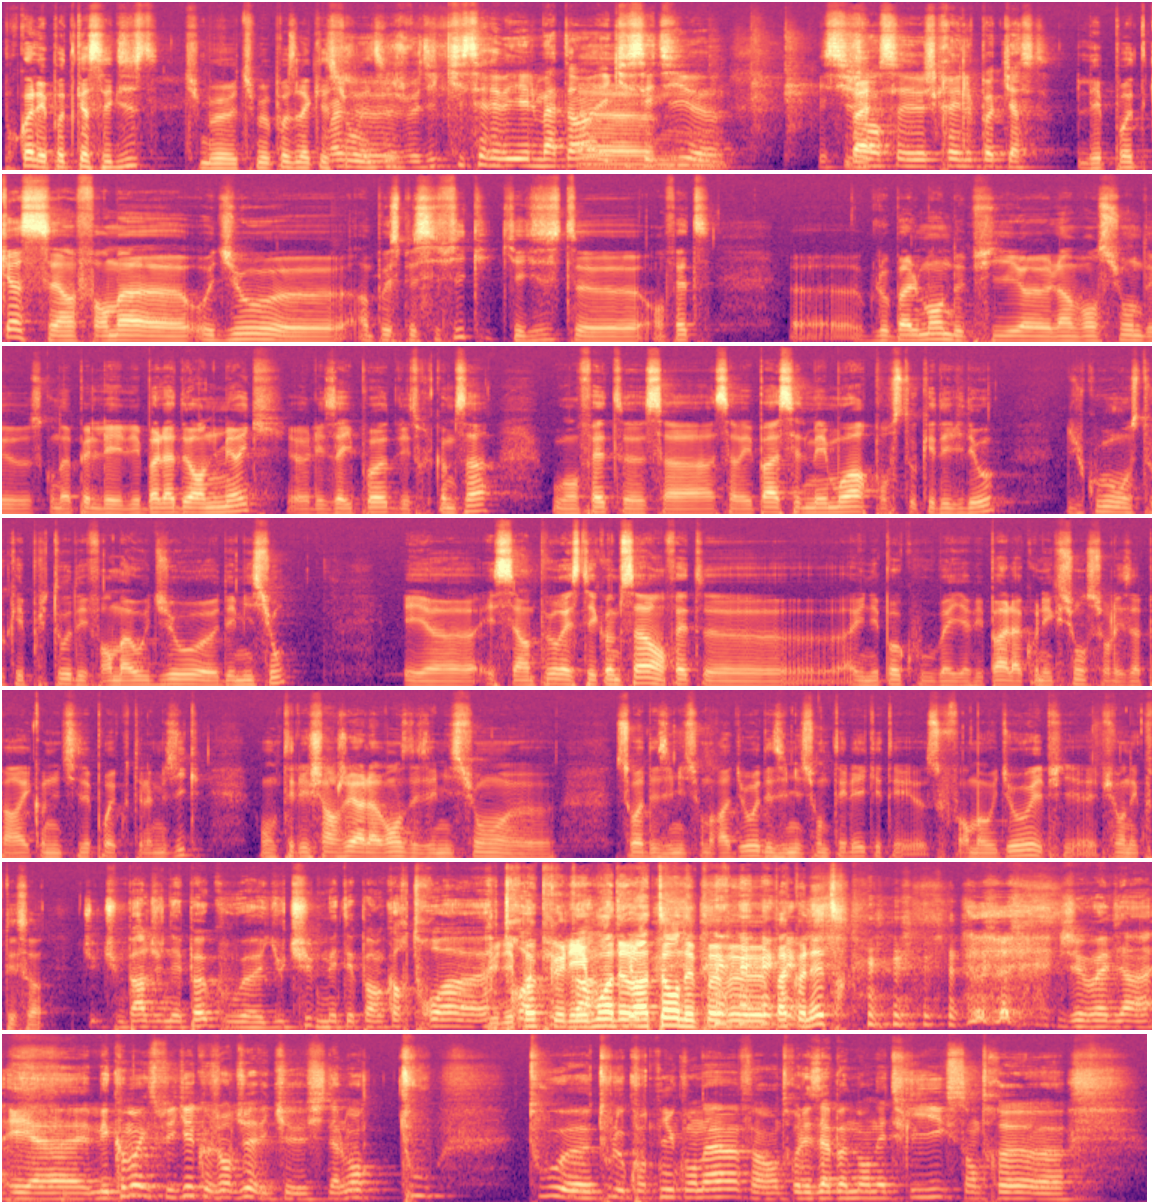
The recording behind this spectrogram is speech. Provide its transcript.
Pourquoi les podcasts existent? Tu me, tu me poses la Moi, question je, je veux dire, qui s'est réveillé le matin et qui s'est dit, euh, et si bah- je, lançais, je créais le podcast? Les podcasts c'est un format audio un peu spécifique qui existe en fait globalement depuis euh, l'invention de ce qu'on appelle les, baladeurs numériques, euh, les iPods, les trucs comme ça, où en fait euh, ça ça avait pas assez de mémoire pour stocker des vidéos. Du coup on stockait plutôt des formats audio euh, d'émissions. Et, euh, et c'est un peu resté comme ça, en fait, euh, à une époque où bah, il n'y avait pas la connexion sur les appareils qu'on utilisait pour écouter la musique. On téléchargeait à l'avance des émissions, euh, soit des émissions de radio, des émissions de télé qui étaient euh, sous format audio, et puis, et puis on écoutait ça. tu, tu me parles d'une époque où euh, YouTube mettait pas encore trois. euh, Une époque que les moins de vidéo. 20 ans ne peuvent euh, pas connaître. Je vois bien. Et, euh, mais comment expliquer qu'aujourd'hui, avec euh, finalement tout, tout, euh, tout le contenu qu'on a, entre les abonnements Netflix, entre, euh,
